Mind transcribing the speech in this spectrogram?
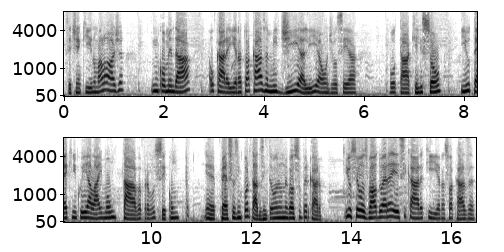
Você tinha que ir numa loja, encomendar, o cara ia na tua casa, media ali aonde você ia botar aquele som e o técnico ia lá e montava para você com é, peças importadas. Então era um negócio super caro. E o seu Oswaldo era esse cara que ia na sua casa,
